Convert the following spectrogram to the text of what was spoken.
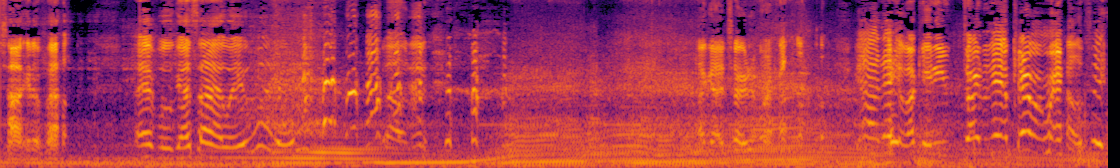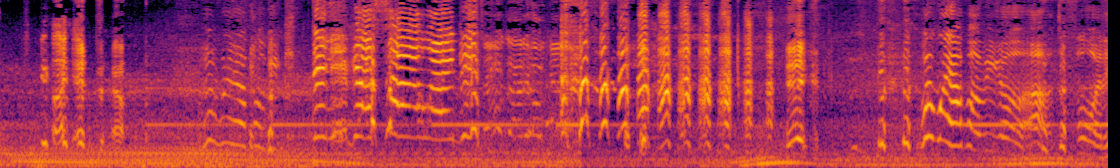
Mm-hmm. talking about. That fool got sideways. What? Oh, I gotta turn it around. God damn, I can't even turn the damn camera around. Like that down. What way up on me? Then you got sideways, dude. What way up on me go? Oh, to 40.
